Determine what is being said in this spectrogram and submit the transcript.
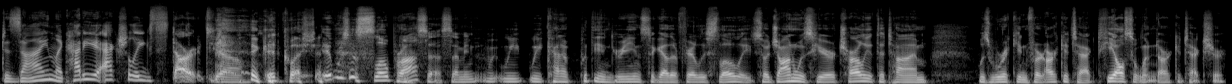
design? Like, how do you actually start? yeah. Good question. It was a slow process. I mean, we, we, we kind of put the ingredients together fairly slowly. So John was here. Charlie at the time was working for an architect. He also went into architecture.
